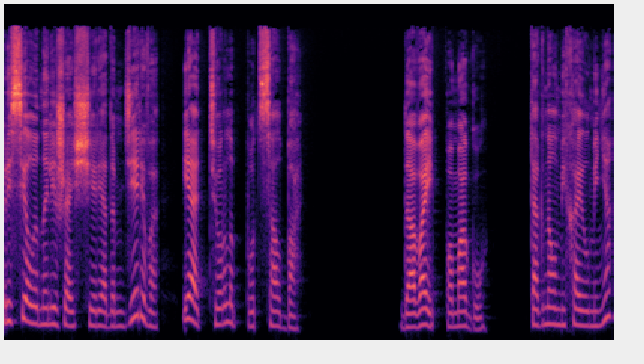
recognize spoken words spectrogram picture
присела на лежащее рядом дерево и оттерла под со лба. «Давай помогу», — догнал Михаил меня,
